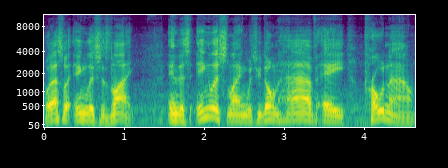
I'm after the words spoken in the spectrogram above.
Well, that's what English is like. In this English language, you don't have a pronoun,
